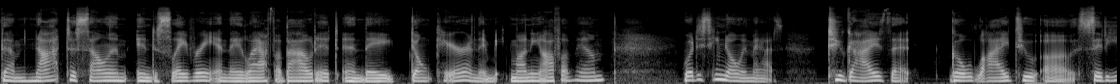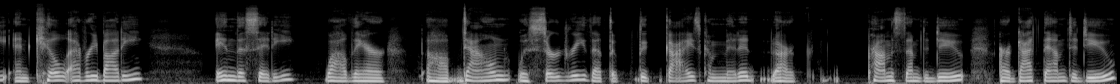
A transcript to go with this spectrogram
them not to sell him into slavery and they laugh about it and they don't care and they make money off of him. What does he know him as? Two guys that go lie to a city and kill everybody in the city while they're uh, down with surgery that the, the guys committed or promised them to do or got them to do.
